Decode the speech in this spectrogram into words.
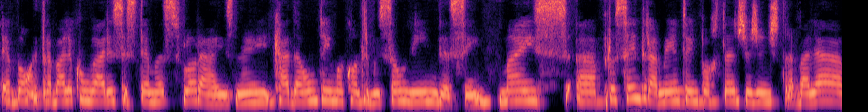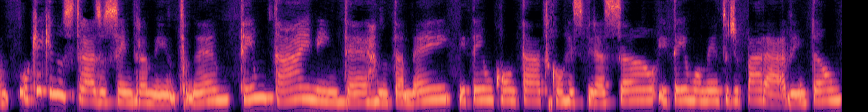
É bom, eu trabalho com vários sistemas florais, né? E cada um tem uma contribuição linda, assim. Mas uh, ah, para o centramento é importante a gente trabalhar o que que nos traz o centramento, né? Tem um timing interno também e tem um contato com respiração e tem um momento de parada. Então,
